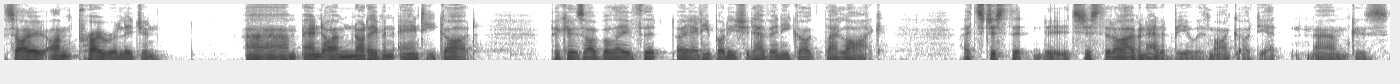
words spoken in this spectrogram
so I'm pro religion, um, and I'm not even anti God, because I believe that anybody should have any God they like. It's just that it's just that I haven't had a beer with my God yet, because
